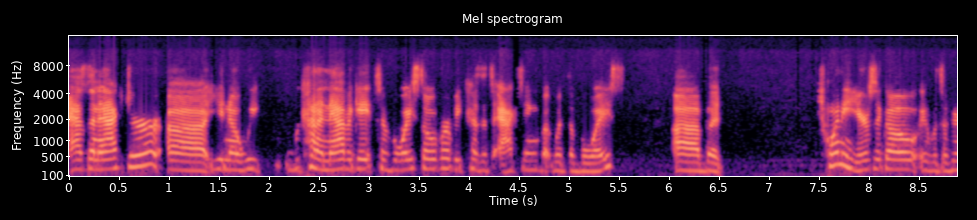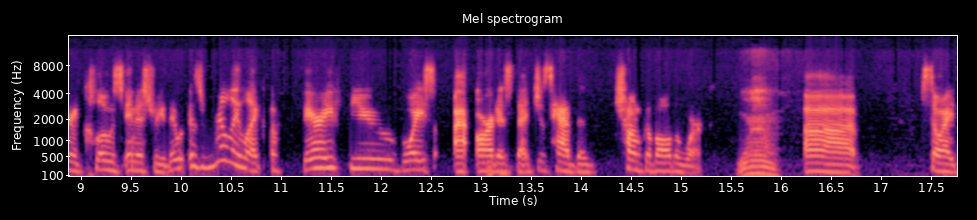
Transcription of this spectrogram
as an actor, uh, you know, we we kind of navigate to voiceover because it's acting, but with the voice. Uh, but 20 years ago, it was a very closed industry. There was really like a very few voice artists that just had the chunk of all the work. Wow. Uh, so I,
